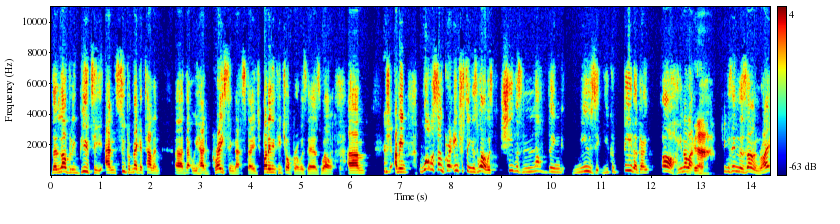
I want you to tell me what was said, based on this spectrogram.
the lovely beauty and super mega talent uh, that we had gracing that stage. Parineeti Chopra was there as well. Um, she, I mean, what was so great, interesting as well was she was loving music. You could feel her going, oh, you know, like yeah. she was in the zone, right?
